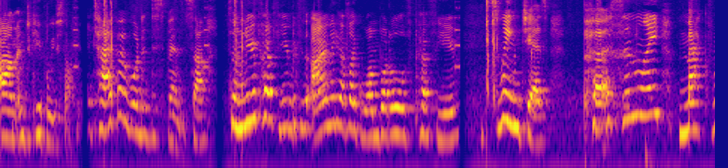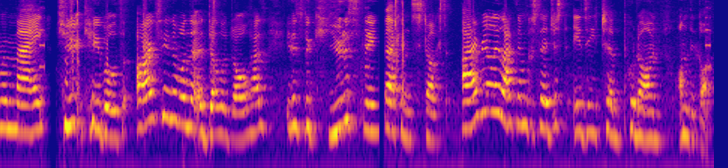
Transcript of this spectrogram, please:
um, and to keep all your stuff. A Typo water dispenser. Some new perfume because I only have like one bottle of perfume. Swing chairs. Personally, macrame. Cute keyboards. I've seen the one that Adela Doll has. It is the cutest thing. Birkenstocks. I really like them because they're just easy to put on on the go.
